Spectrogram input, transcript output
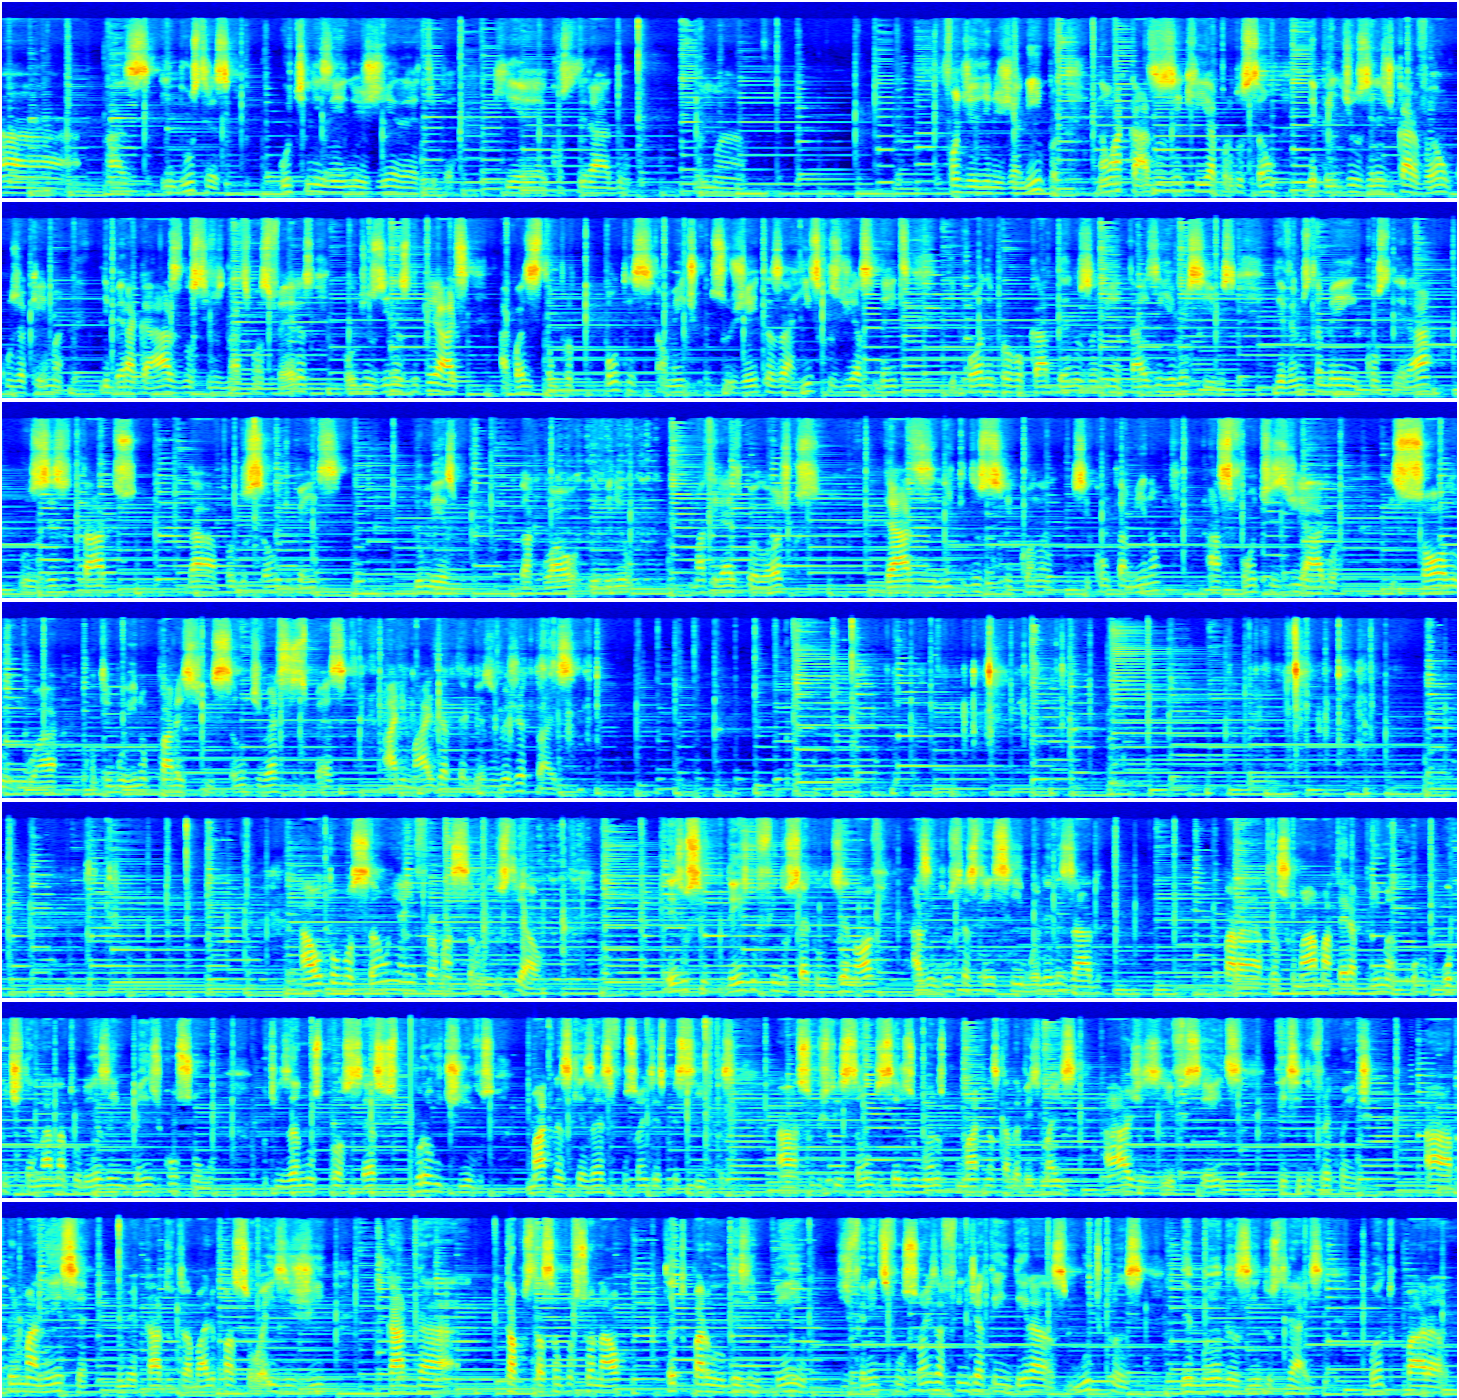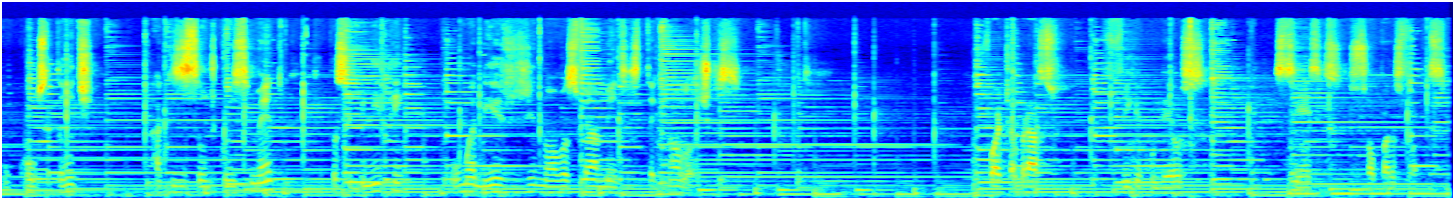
a, as indústrias utilizem energia elétrica, que é considerado uma fonte de energia limpa, não há casos em que a produção depende de usinas de carvão, cuja queima libera gases nocivos na atmosfera, ou de usinas nucleares, as quais estão potencialmente sujeitas a riscos de acidentes que podem provocar danos ambientais irreversíveis. Devemos também considerar os resultados da produção de bens do mesmo, da qual deveriam materiais biológicos, gases e líquidos se, contaminam as fontes de água e solo e o ar, contribuindo para a extinção de diversas espécies animais e até mesmo vegetais. A automoção e a informação industrial. Desde o, desde o fim do século XIX, as indústrias têm se modernizado para transformar a matéria-prima obtida na natureza em bens de consumo utilizando nos processos produtivos máquinas que exercem funções específicas, a substituição de seres humanos por máquinas cada vez mais ágeis e eficientes tem sido frequente. A permanência no mercado do trabalho passou a exigir cada capacitação profissional, tanto para o desempenho de diferentes funções a fim de atender às múltiplas demandas industriais, quanto para o constante aquisição de conhecimento possibilitem o manejo de novas ferramentas tecnológicas. Um forte abraço, Fica com Deus. Ciências só para os fortes.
